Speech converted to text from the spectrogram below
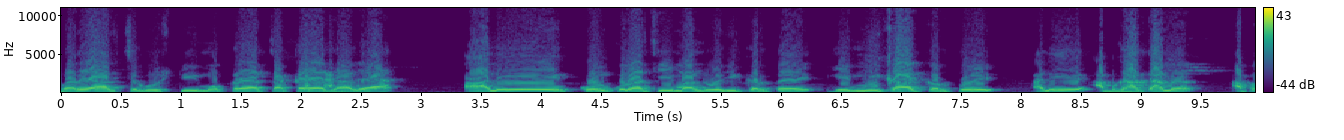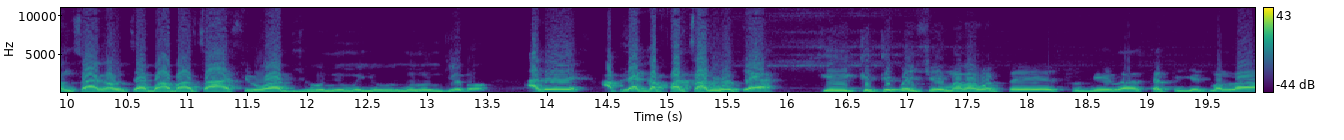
बऱ्याच गोष्टी मोकळ्या चाकळ्या झाल्या. आणि कोण कोणाची मांडवली करतय हे मी काय करतोय आणि अपघातानं आपण सागावच्या बाबाचा आशीर्वाद घेऊन येऊ म्हणून गेलो. आणि आपल्या गप्पा चालू होत्या की किती पैसे? मला वाटतंय सुधीर सत्यजित म्हणला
